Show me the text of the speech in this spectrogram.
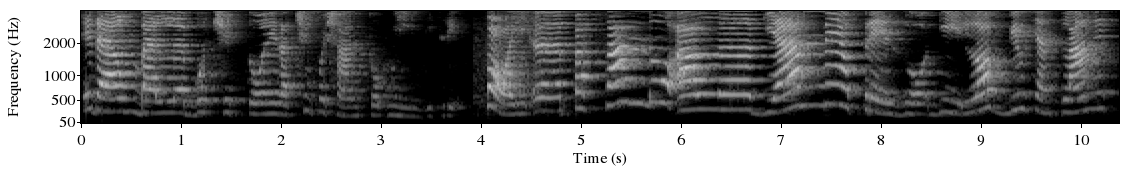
ed è un bel boccettone da 500 ml. Poi, eh, passando al DM, ho preso di Love Beauty and Planet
